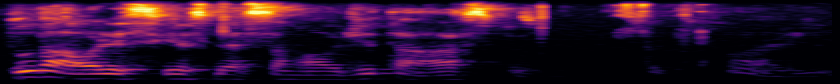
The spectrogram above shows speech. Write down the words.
Toda hora eu esqueço dessa maldita aspas. Puta que pariu.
